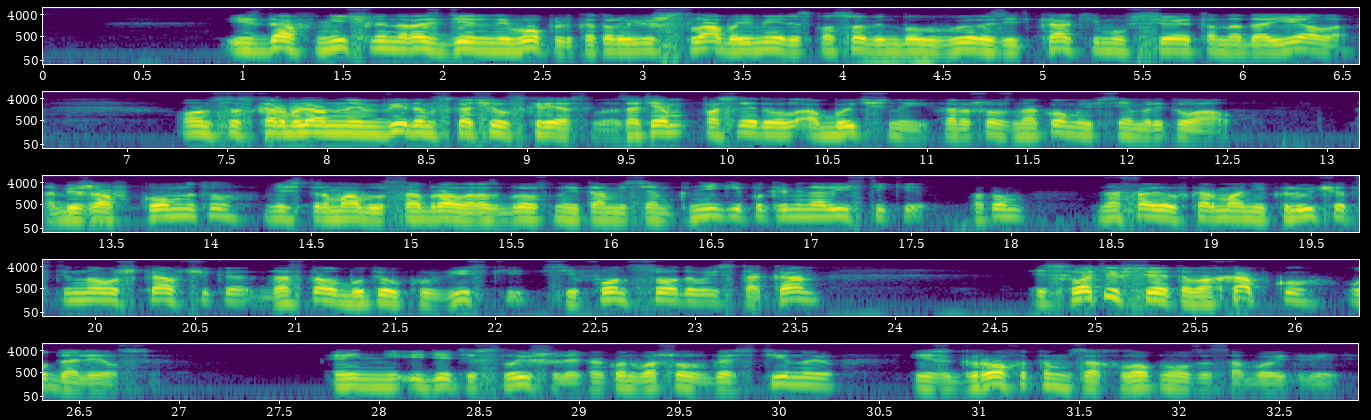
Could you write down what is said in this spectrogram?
Издав нечленораздельный вопль, который лишь в слабой мере способен был выразить, как ему все это надоело, он с оскорбленным видом вскочил с кресла. Затем последовал обычный, хорошо знакомый всем ритуал. Обежав комнату, мистер Мабл собрал разбросанные там и сям книги по криминалистике, потом нашарил в кармане ключ от стенного шкафчика, достал бутылку виски, сифон содовый, стакан и, схватив все это в охапку, удалился. Энни и дети слышали, как он вошел в гостиную и с грохотом захлопнул за собой дверь.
